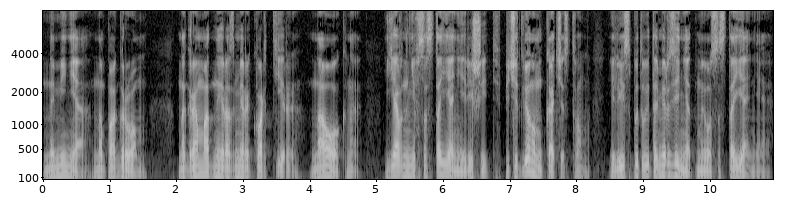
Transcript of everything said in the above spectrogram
на меня, на погром, на громадные размеры квартиры, на окна, явно не в состоянии решить, впечатлен он качеством или испытывает омерзение от моего состояния.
